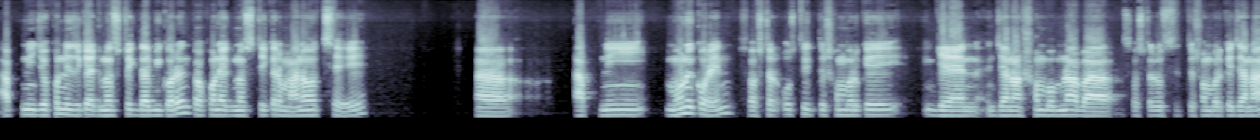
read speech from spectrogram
আপনি যখন নিজেকে অ্যাগনস্টিক দাবি করেন, তখন অ্যাগনস্টিকের মানে হচ্ছে আপনি মনে করেন স্রষ্টার অস্তিত্ব সম্পর্কে জ্ঞান জানা সম্ভব না বা স্রষ্টার অস্তিত্ব সম্পর্কে জানা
